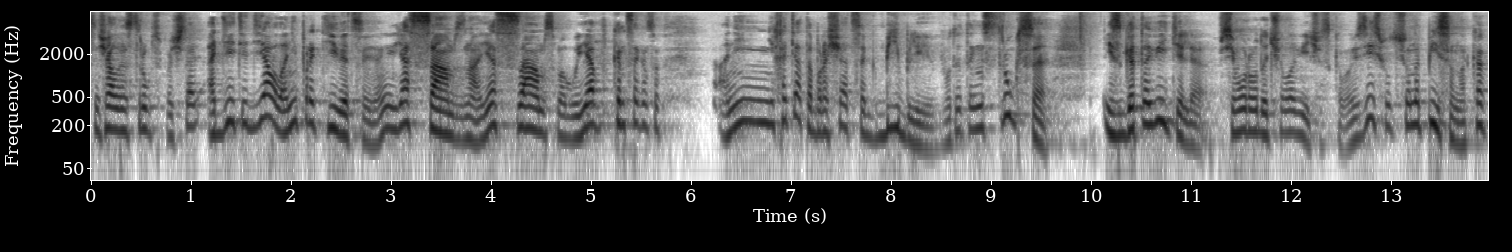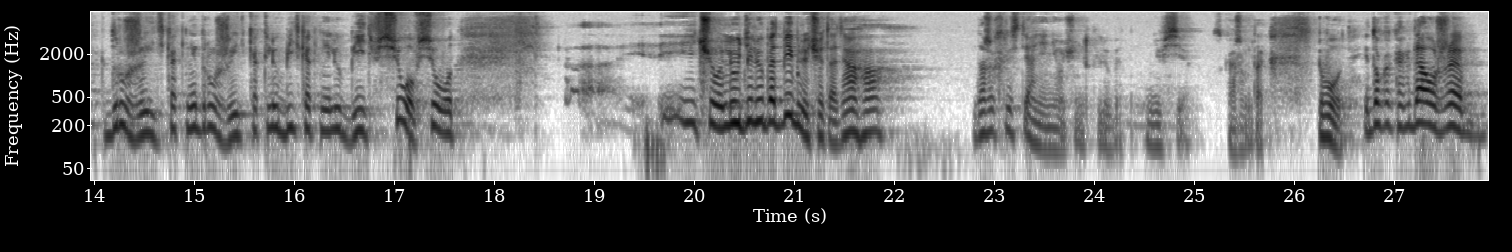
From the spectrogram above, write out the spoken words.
сначала инструкцию почитать, а дети дьявола, они противятся. Они, я сам знаю, я сам смогу. Я, в конце концов, они не хотят обращаться к Библии. Вот эта инструкция изготовителя всего рода человеческого. здесь вот все написано, как дружить, как не дружить, как любить, как не любить. Все, все вот. И что, люди любят Библию читать? Ага. Даже христиане не очень любят, не все, скажем так. Вот. И только когда уже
